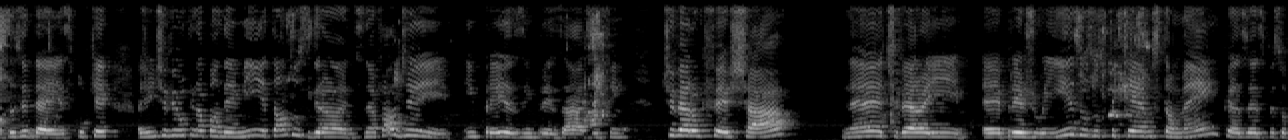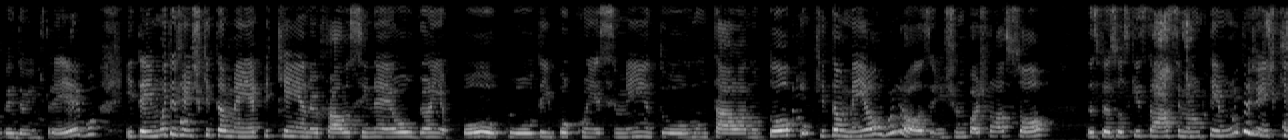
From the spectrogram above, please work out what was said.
Essas ideias. Porque a gente viu que na pandemia, tantos grandes, né? Eu falo de empresas, empresários, enfim, tiveram que fechar, né? Tiveram aí é, prejuízos, os pequenos também, porque às vezes a pessoa perdeu o emprego. E tem muita gente que também é pequena, eu falo assim, né? Ou ganha pouco, ou tem pouco conhecimento, ou não tá lá no topo, que também é orgulhosa. A gente não pode falar só das pessoas que estão acima, não. Tem muita gente que,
